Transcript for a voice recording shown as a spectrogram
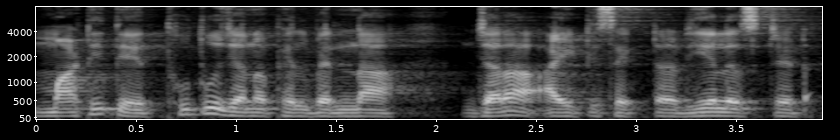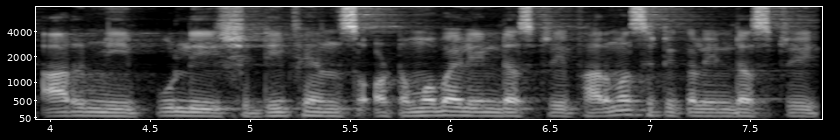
মাটিতে থুতু যেন ফেলবেন না। যারা IT sector, real estate, army, police, defence, automobile industry, pharmaceutical industry,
